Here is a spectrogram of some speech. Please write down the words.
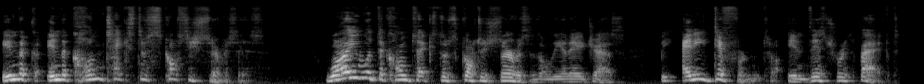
In the, in the context of Scottish services. Why would the context of Scottish services on the NHS be any different in this respect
